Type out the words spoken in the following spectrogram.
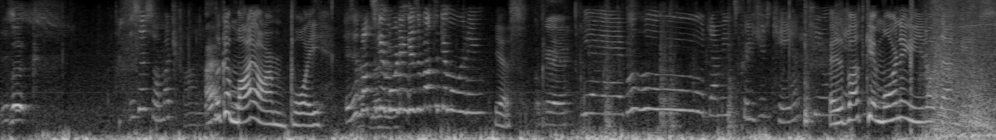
This Look. Is, this is so much fun. I- Look at my arm, boy. Is it about to get morning? Is it about to get morning? Yes. Okay. Yay! Woohoo! That means creatures can't kill me. It's about to get morning, and you know what that means.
